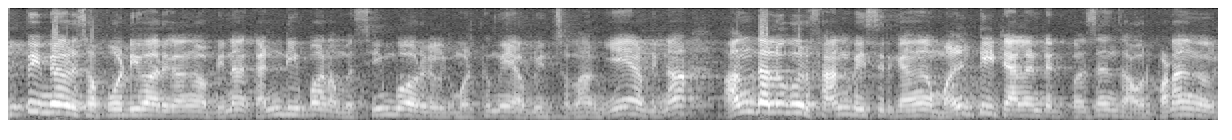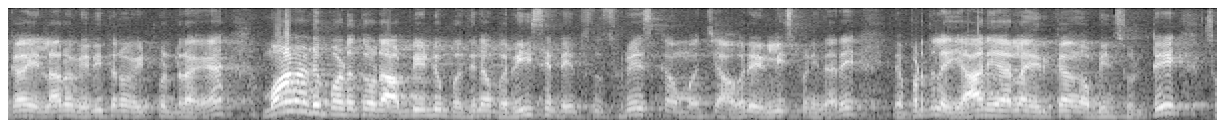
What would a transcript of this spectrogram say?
எப்பயுமே ஒரு சப்போர்ட்டிவாக இருக்காங்க அப்படின்னா கண்டிப்பாக நம்ம சிம்பு அவர்களுக்கு மட்டுமே அப்படின்னு சொல்லலாம். ஏன் அப்படின்னா அந்த அளவுக்கு ஒரு ஃபேன் பேஸ் இருக்காங்க. மல்டி டேலண்டட் பர்சன்ஸ் அவர் படங்களுக்காக எல்லாரும் வெறித்தனம் வெயிட் பண்ணுறாங்க மாநாடு படத்தோட அப்டேட்டும் பார்த்தீங்கன்னா இப்போ ரீசெண்ட் டைம்ஸ் சுரேஷ் காமாச்சு அவரே ரிலீஸ் பண்ணியிருந்தாரு. இந்த படத்தில் யார் யாரெல்லாம் இருக்காங்க அப்படின்னு சொல்லிட்டு ஸோ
